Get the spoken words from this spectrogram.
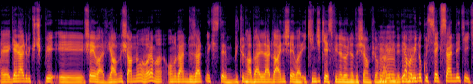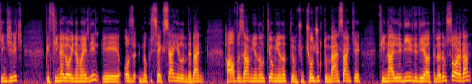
E, genelde bir küçük bir e, şey var. Yanlış anlama var ama onu ben düzeltmek isterim. Bütün haberlerde aynı şey var. İkinci kez final oynadı Şampiyonlar Ligi'nde diye ama 1980'deki ikincilik bir final oynamayı değil. E, o 1980 yılında ben hafızam yanıltıyor mu yanıltmıyor mu? Çünkü çocuktum. Ben sanki finalli değildi diye hatırladım. Sonradan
